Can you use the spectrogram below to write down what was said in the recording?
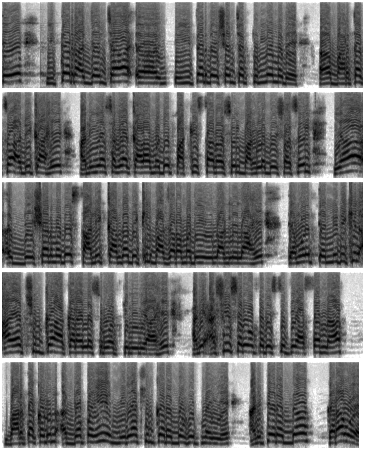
ते इतर राज्यांच्या इतर देशांच्या तुलनेमध्ये भारताचा अधिक आहे. आणि या सगळ्या काळामध्ये पाकिस्तान असेल बांगलादेश असेल या देशांमध्ये स्थानिक कांदा देखील बाजारामध्ये येऊ लागलेला आहे. त्यामुळे त्यांनी देखील आयात शुल्क आकारायला सुरुवात केलेली आहे. आणि अशी सर्व परिस्थिती असताना भारताकडून अद्यापही निर्यात शुल्क रद्द होत नाहीये. आणि ते रद्द करावं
